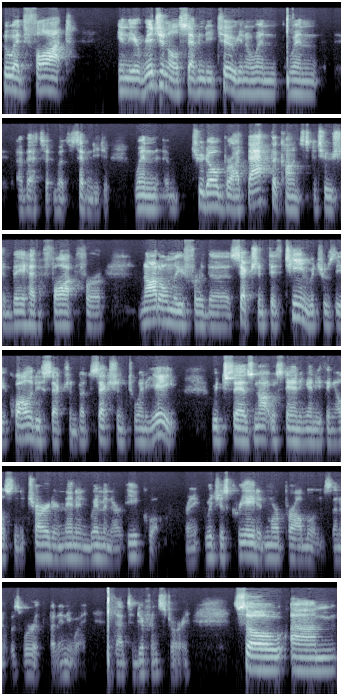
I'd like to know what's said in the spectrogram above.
who had fought in the original 72, you know, when, when uh, that's it, was 72, when Trudeau brought back the constitution, they had fought for not only for the section 15, which was the equality section, but section 28, which says notwithstanding anything else in the charter, men and women are equal, right? Which has created more problems than it was worth. But anyway, that's a different story. So, um,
